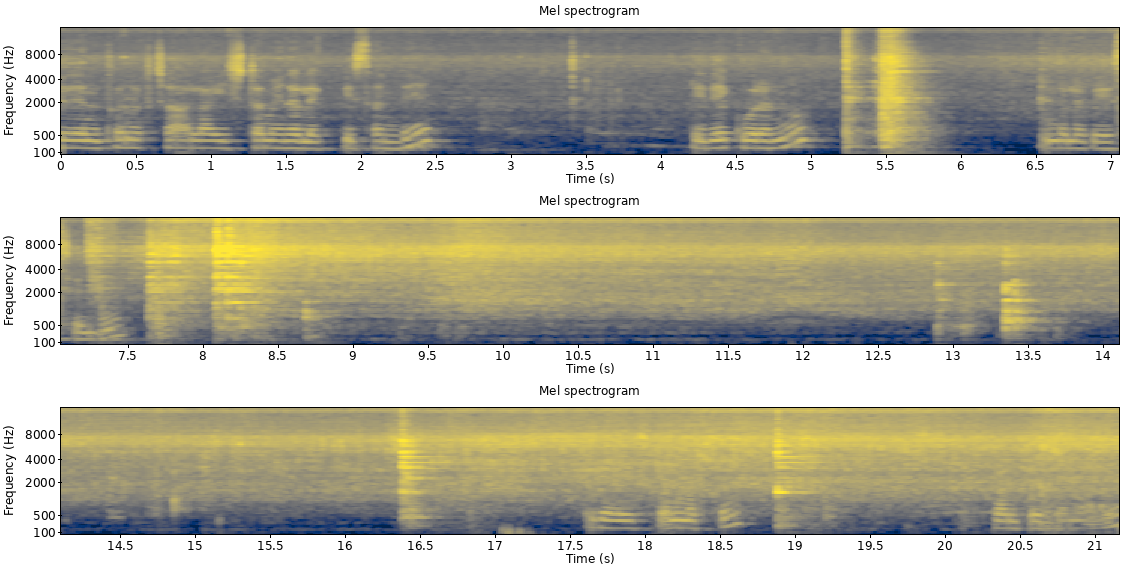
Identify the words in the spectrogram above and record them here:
ఇది ఎంతో నాకు చాలా ఇష్టమైన లెగ్ పీస్ అండి. ఇదే కూరను ఇందులో వేసేద్దాం. ఇలా వేసుకొని మొత్తం కలిపేద్దాం అది.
